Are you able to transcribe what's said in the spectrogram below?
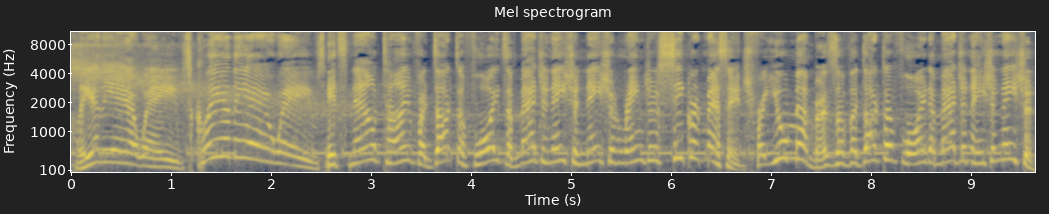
Clear the airwaves! Clear the airwaves! It's now time for Dr. Floyd's Imagination Nation Rangers secret message for you members of the Dr. Floyd Imagination Nation.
